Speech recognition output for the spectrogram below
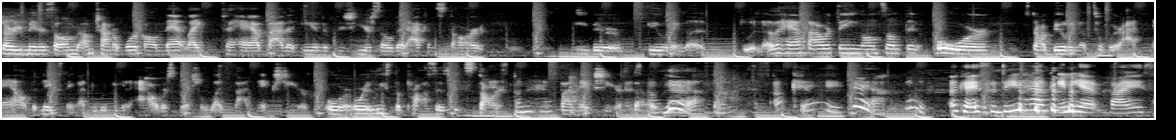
30 minutes. So I'm, I'm trying to work on that, like to have by the end of this year, so that I can start either building a do another half hour thing on something or start building up to where I now the next thing I do would be an hour special like by next year or or at least the process would start It's gonna happen. by next year. That's So okay. yeah, so Okay. yeah. Okay, so do you have any advice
